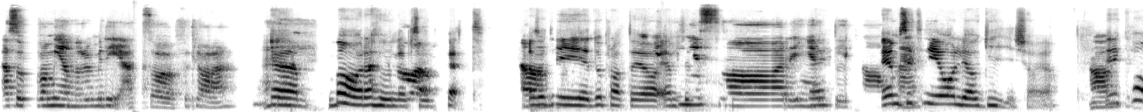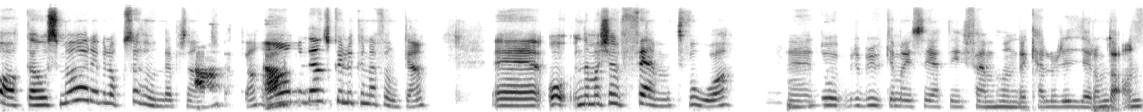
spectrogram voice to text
alltså vad menar du med det? Alltså förklara. Eh, bara 100% fett. Ja. Alltså det, då pratar jag MCT, Inget smör, inget liksom. MCT-olja och GI kör jag. Ja. Kakaosmör är väl också 100% fett Ja. va? Ja. Ja. men den skulle kunna funka. Eh, och när man kör 5-2, eh, Mm. då, då brukar man ju säga att det är 500 kalorier om dagen.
